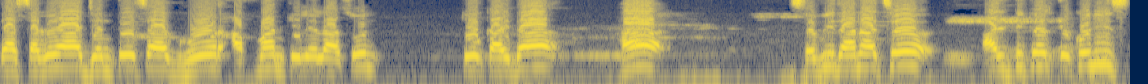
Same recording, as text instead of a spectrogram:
त्या सगळ्या जनतेचा घोर अपमान केलेला असून तो कायदा हा संविधानाचं आर्टिकल एकोणीस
